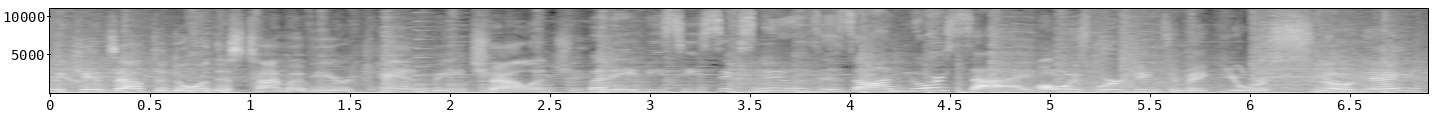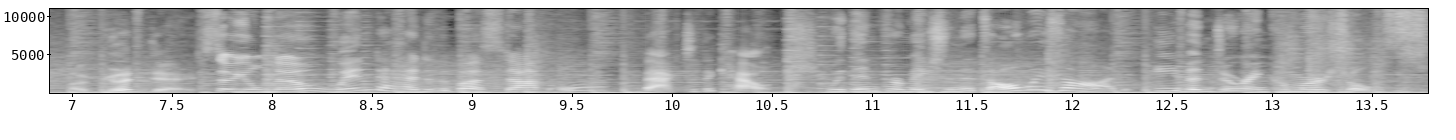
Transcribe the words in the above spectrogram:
the kids out the door this time of year can be challenging. But ABC 6 News is on your side. Always working to make your snow day a good day. So you'll know when to head to the bus stop or back to the couch. With information that's always on, even during commercials.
